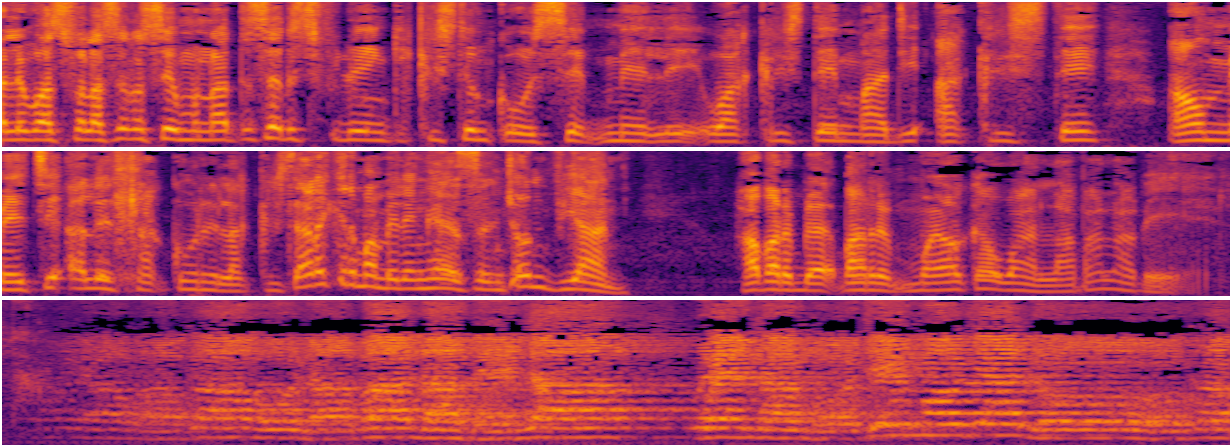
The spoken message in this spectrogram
a o re a leboa seno se monate se re se filweng ke kristen kose mmele wa kriste madi a kriste ao metse a letlhakore la kriste a re ke re mameleng he st john Vianney ga ba re- moya wa ka wa labalabela Balabalabela, wena modimo jaloka,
